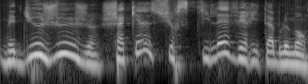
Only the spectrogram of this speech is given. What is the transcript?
Mais Dieu juge chacun sur ce qu'il est véritablement.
